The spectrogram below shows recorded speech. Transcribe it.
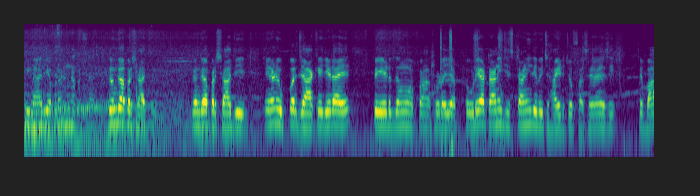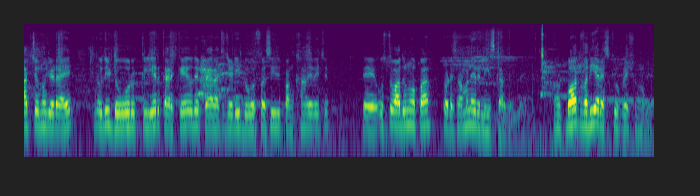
ਕੀ ਨਾਂ ਜੀ ਆਪਣਾ? ਗੰਗਾ ਪ੍ਰਸਾਦ। ਗੰਗਾ ਪ੍ਰਸਾਦ ਜੀ। ਗੰਗਾ ਪ੍ਰਸਾਦ ਜੀ ਇਹਨਾਂ ਨੇ ਉੱਪਰ ਜਾ ਕੇ ਜਿਹੜਾ ਹੈ ਪੇੜ ਨੂੰ ਆਪਾਂ ਥੋੜਾ ਜਿਹਾ ਤੋੜਿਆ ਟਾਣੀ ਜਿਸ ਟਾਣੀ ਦੇ ਵਿੱਚ ਹਾਈਟ ਚੋਂ ਫਸਿਆ ਹੋਇਆ ਸੀ ਤੇ ਬਾਅਦ ਚ ਉਹਨੂੰ ਜਿਹੜਾ ਹੈ ਉਹਦੀ ਡੋਰ ਕਲੀਅਰ ਕਰਕੇ ਉਹਦੇ ਪੈਰਾਂ 'ਚ ਜਿਹੜੀ ਡੋਰ ਫਸੀ ਸੀ ਪੰਖਾਂ ਦੇ ਵਿੱਚ ਤੇ ਉਸ ਤੋਂ ਬਾਅਦ ਉਹਨੂੰ ਆਪਾਂ ਤੁਹਾਡੇ ਸਾਹਮਣੇ ਰਿਲੀਜ਼ ਕਰ ਦਿੱਤਾ ਜੀ ਬਹੁਤ ਵਧੀਆ ਰੈਸਕਿਊ ਆਪਰੇਸ਼ਨ ਹੋ ਗਿਆ।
